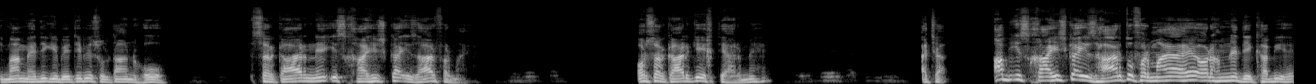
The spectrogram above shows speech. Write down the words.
امام مہدی کی بیٹی بھی سلطان ہو۔ سرکار نے اس خواہش کا اظہار فرمایا۔ اور سرکار کے اختیار میں ہے۔ اچھا اب اس خواہش کا اظہار تو فرمایا ہے اور ہم نے دیکھا بھی ہے۔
